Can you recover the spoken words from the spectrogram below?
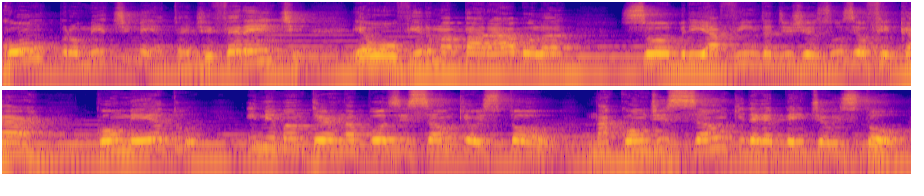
comprometimento. É diferente eu ouvir uma parábola sobre a vinda de Jesus e eu ficar com medo e me manter na posição que eu estou, na condição que de repente eu estou.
